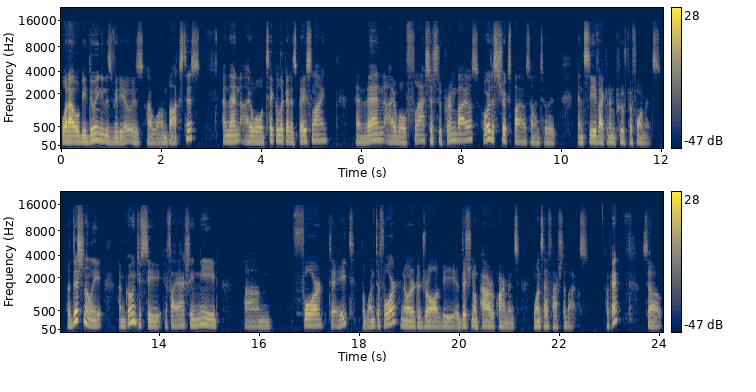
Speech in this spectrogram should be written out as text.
What I will be doing in this video is I will unbox this and then I will take a look at its baseline and then I will flash the Supreme BIOS or the Strix BIOS onto it and see if I can improve performance. Additionally, I'm going to see if I actually need um, 4 to 8, the 1 to 4, in order to draw the additional power requirements once I flash the BIOS. Okay? So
